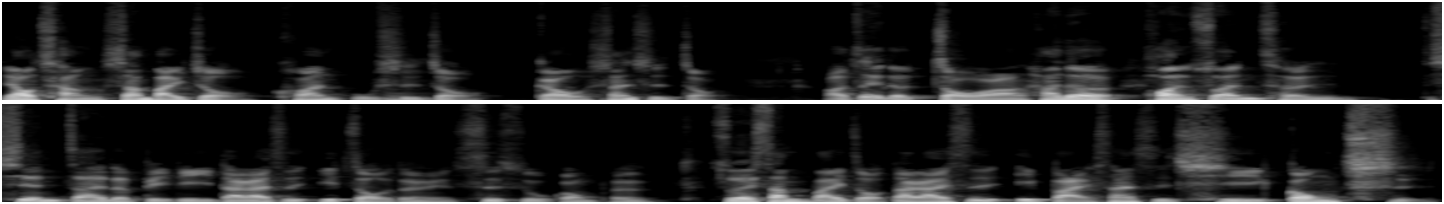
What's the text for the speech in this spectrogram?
要长三百肘，宽五十肘，高三十肘。而这里的肘啊，它的换算成现在的比例，大概是一肘等于四十五公分，所以三百肘大概是一百三十七公尺。”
